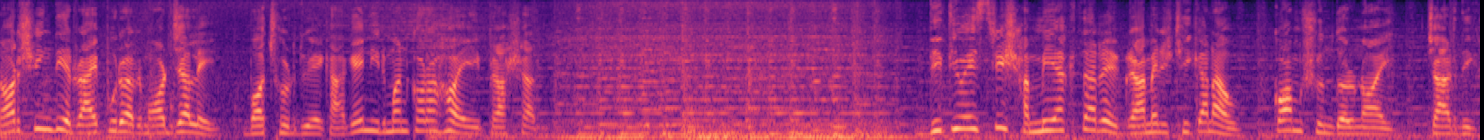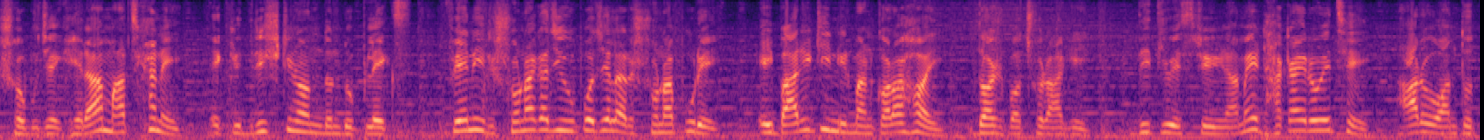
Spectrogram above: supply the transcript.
নরসিংদীর রায়পুরার মর্জালে বছর দুয়েক আগে নির্মাণ করা হয় এই প্রাসাদ। দ্বিতীয় স্ত্রী শাম্মী আখতারের গ্রামের ঠিকানাও কম সুন্দর নয়। চারদিক সবুজে ঘেরা, মাঝখানে একটি দৃষ্টিনন্দন ডুপ্লেক্স। ফেনীর সোনাগাজী উপজেলার সোনাপুরে এই বাড়িটি নির্মাণ করা হয় দশ বছর আগে। দ্বিতীয় স্ত্রীর নামে ঢাকায় রয়েছে আরও অন্তত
